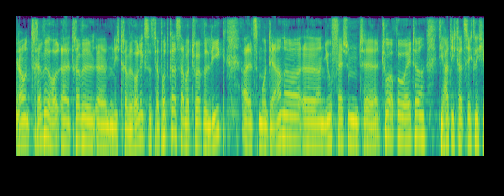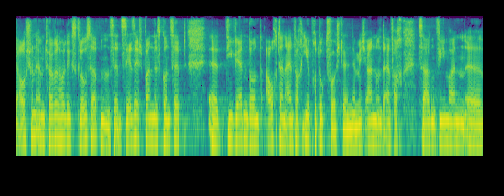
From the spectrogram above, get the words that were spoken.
Ja, und Travel, äh, Travel äh, nicht Travelholics ist der Podcast, aber Travel League als moderner äh, New Fashioned äh, Tour Operator, die hatte ich tatsächlich ja auch schon im Travelholics Close-Up. Das ist ein sehr, sehr spannendes Konzept. Äh, die werden dort auch dann einfach ihr Produkt vorstellen, nämlich an und einfach sagen, wie man äh,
